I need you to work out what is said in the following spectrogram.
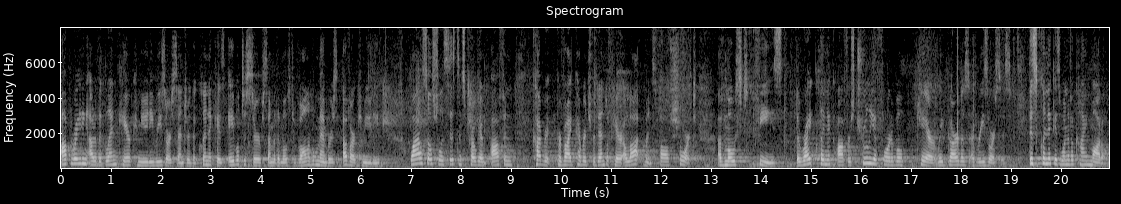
Operating out of the Glen Cairn Community Resource Centre, the clinic is able to serve some of the most vulnerable members of our community while social assistance programs often cover, provide coverage for dental care, allotments fall short of most fees. The Wright Clinic offers truly affordable care regardless of resources. This clinic is one of a kind model,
